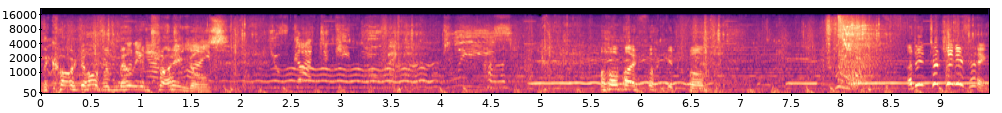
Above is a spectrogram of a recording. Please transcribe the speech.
The corridor of a million Running out of triangles. You've got to keep moving. Please! Oh my fucking thumb. I didn't touch anything.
